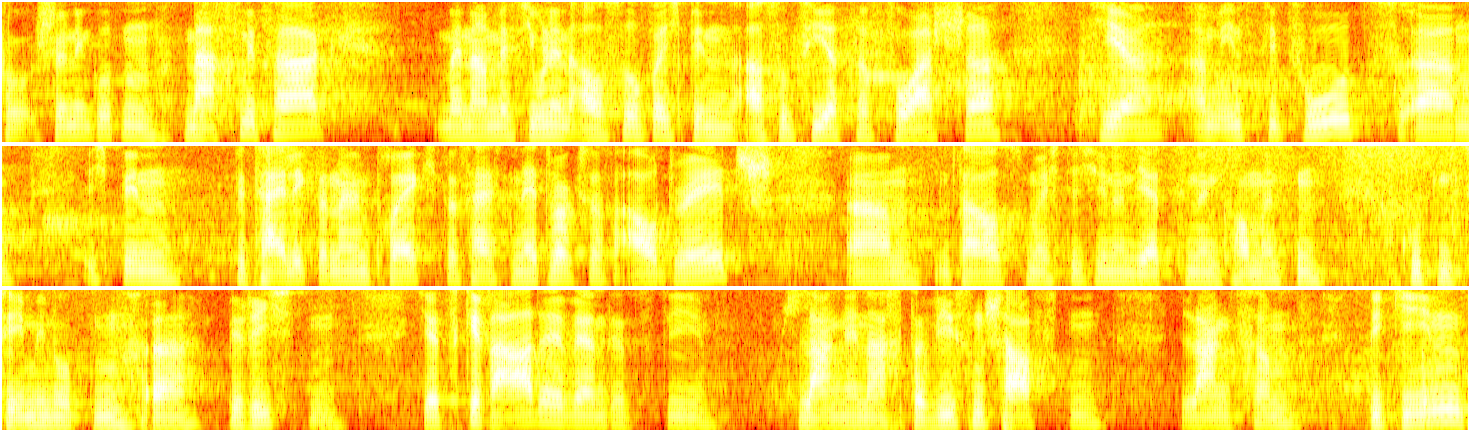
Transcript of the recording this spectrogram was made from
So, schönen guten Nachmittag. Mein Name ist Julian Aushofer, ich bin assoziierter Forscher hier am Institut. Ähm, ich bin beteiligt an einem Projekt, das heißt Networks of Outrage. Ähm, und daraus möchte ich Ihnen jetzt in den kommenden guten zehn Minuten äh, berichten. Jetzt gerade, während jetzt die lange Nacht der Wissenschaften langsam beginnt,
